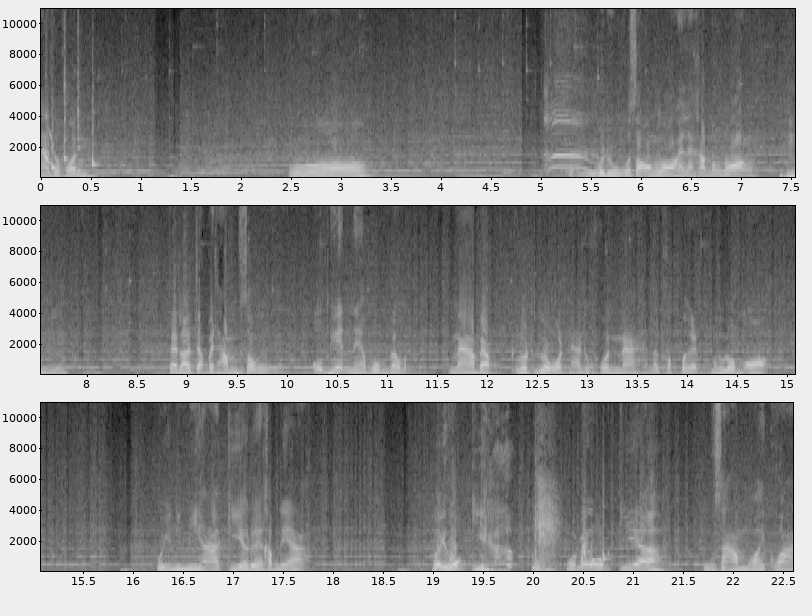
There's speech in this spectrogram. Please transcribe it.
ฮะทุกคน โอ้โหดูก็สองร้อยแล้วครับน้องๆแต่เราจะไปทำทรงโอเพ่นนะครับผมแบบหน้าแบบโหลดๆนะทุกคนนะ แล้วก็เปิดบังลมออกอุ้ยนี่มี5เกียร์ด้วยครับเนี่ย เฮ้ย6เกียร์อุ้ยแม่งหกเกียร์หูสามร้อยกว่า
